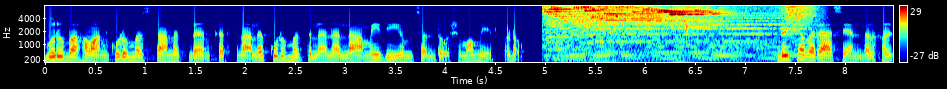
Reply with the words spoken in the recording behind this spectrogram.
குரு பகவான் குடும்பஸ்தானத்தில் இருக்கிறதுனால குடும்பத்தில் நல்ல அமைதியும் சந்தோஷமும் ஏற்படும். ரிஷபராசி அன்பர்கள்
